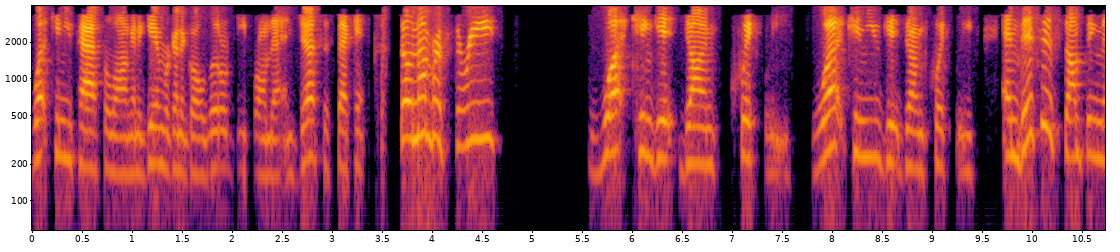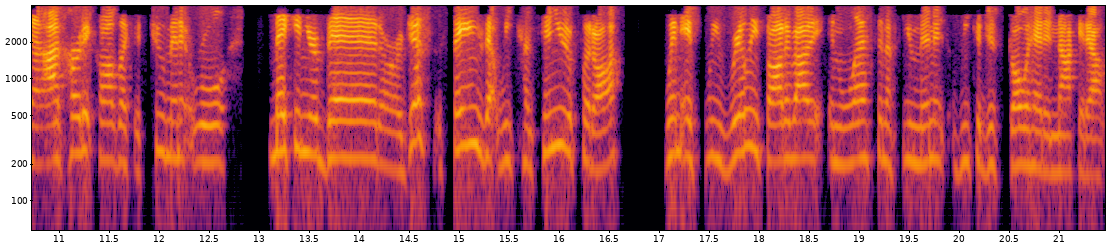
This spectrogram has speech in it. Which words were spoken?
What can you pass along? And again, we're going to go a little deeper on that in just a second. So, number three, what can get done quickly? What can you get done quickly? And this is something that I've heard it called like the two minute rule, making your bed, or just things that we continue to put off. When if we really thought about it in less than a few minutes, we could just go ahead and knock it out.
